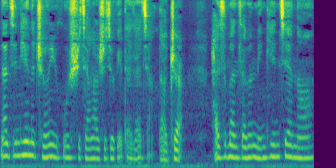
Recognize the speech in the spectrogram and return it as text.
那今天的成语故事，蒋老师就给大家讲到这儿。孩子们，咱们明天见哦。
